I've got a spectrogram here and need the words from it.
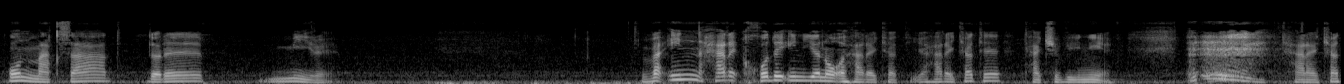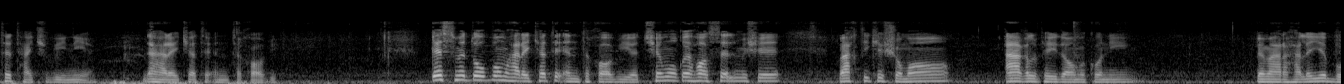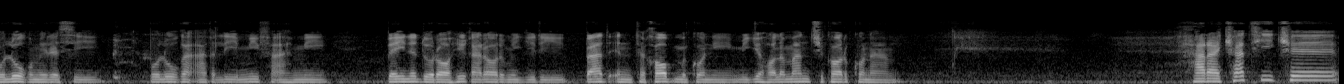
اون مقصد داره میره. و این خود این یه نوع حرکتیه حرکت تکوینیه. حرکت تکوینیه نه حرکت انتخابی. قسم دوم حرکت انتخابیه. چه موقع حاصل میشه؟ وقتی که شما عقل پیدا می‌کنی به مرحله بلوغ می‌رسی بلوغ عقلی می‌فهمی بین دوراهی قرار می‌گیری بعد انتخاب می‌کنی میگی حالا من چیکار کنم؟ حرکتی که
